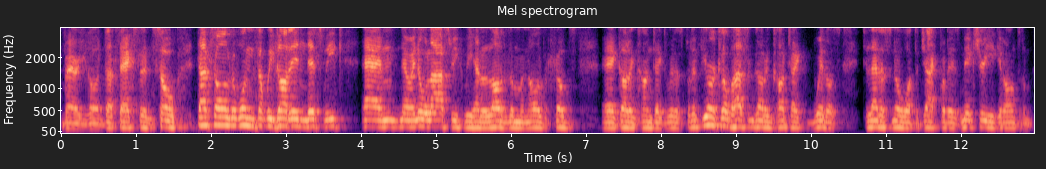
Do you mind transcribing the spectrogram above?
Very good. That's excellent. So that's all the ones that we got in this week. Um, now I know last week we had a lot of them, and all the clubs uh, got in contact with us. But if your club hasn't got in contact with us to let us know what the jackpot is, make sure you get onto them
